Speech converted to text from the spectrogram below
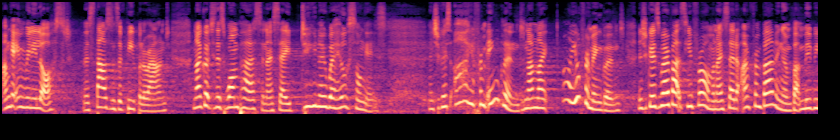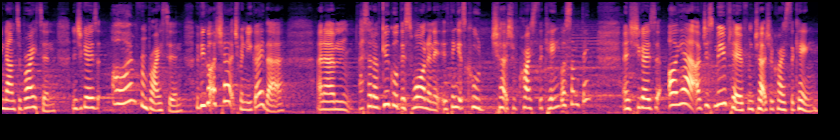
I'm getting really lost. There's thousands of people around, and I go to this one person. I say, "Do you know where Hillsong is?" And she goes, "Oh, you're from England." And I'm like, "Oh, you're from England." And she goes, "Whereabouts are you from?" And I said, "I'm from Birmingham, but I'm moving down to Brighton." And she goes, "Oh, I'm from Brighton. Have you got a church when you go there?" And um, I said, I've Googled this one, and I think it's called Church of Christ the King or something. And she goes, Oh, yeah, I've just moved here from Church of Christ the King.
